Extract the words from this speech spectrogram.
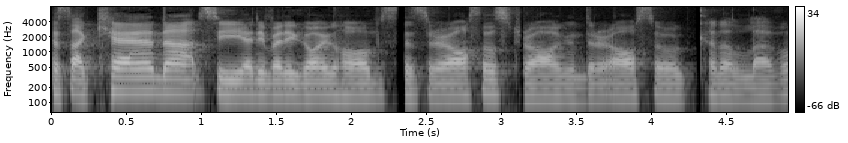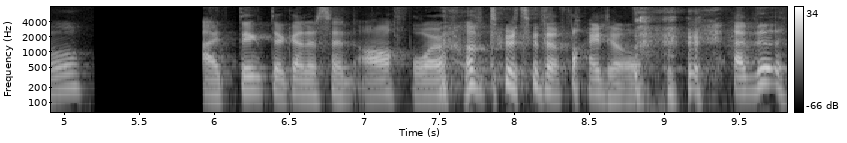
because I cannot see anybody going home since they're all so strong and they're also kind of level. I think they're gonna send all four of them through to the final. and this,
